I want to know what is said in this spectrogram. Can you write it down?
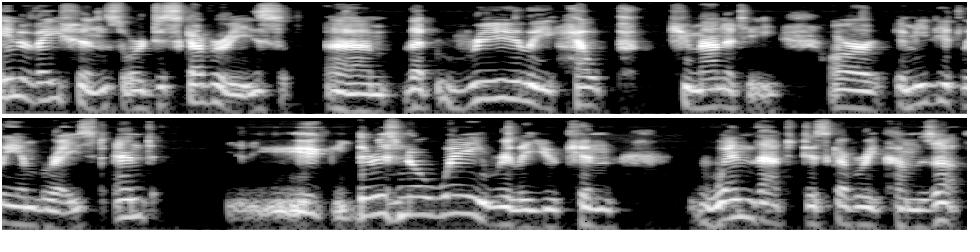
innovations or discoveries um, that really help humanity are immediately embraced. And you, there is no way really you can when that discovery comes up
